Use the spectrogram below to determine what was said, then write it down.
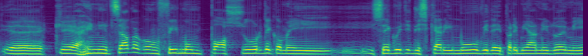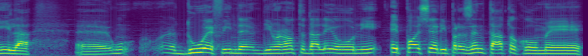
eh, che ha iniziato con film un po' assurdi come i, i seguiti di Scary Movie dei primi anni 2000, eh, un, due film de, di Una notte da leoni e poi si è ripresentato come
